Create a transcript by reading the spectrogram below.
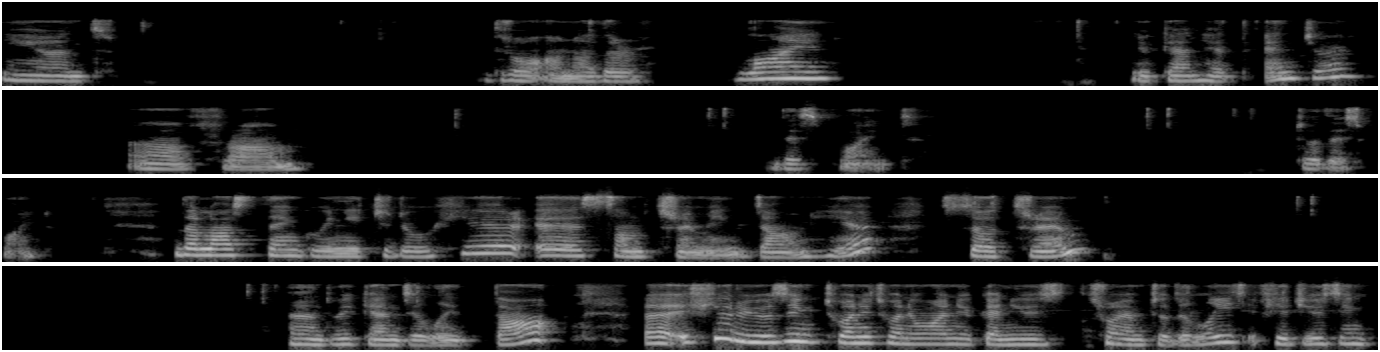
and draw another line. You can hit enter uh, from this point to this point. The last thing we need to do here is some trimming down here. So trim, and we can delete that. Uh, if you're using 2021, you can use trim to delete. If you're using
